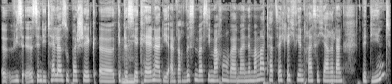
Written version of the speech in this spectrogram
äh, wie s- sind die Teller super schick? Äh, gibt es Mhm. hier Kellner, die einfach wissen, was sie machen? Weil meine Mama tatsächlich 34 Jahre lang bedient,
